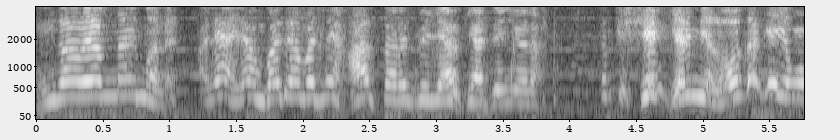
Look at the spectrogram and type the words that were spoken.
ઊંઘ આવે એમ નહીં મને. અલે અરે ઊંઘવા દે એમ જ નહીં હાલ તરત બી લ્યા ક્યાં જઈએ ના? તો શેઠ ઘેર મેલો હતા કે એવો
